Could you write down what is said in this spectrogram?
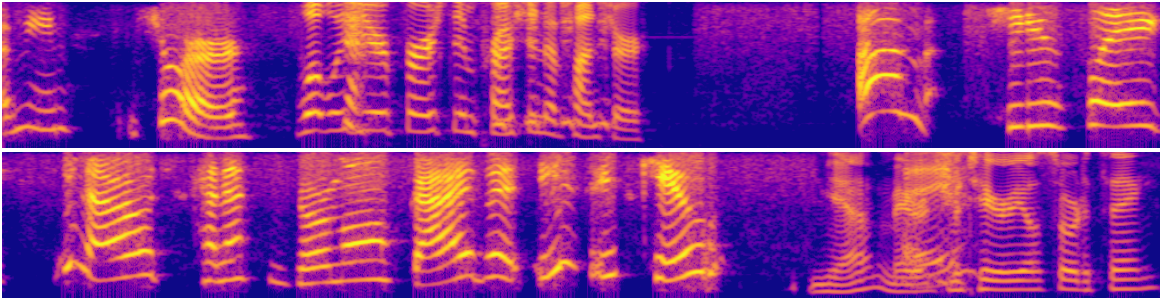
I mean, sure. What was your first impression of Hunter? Um, he's like, you know, just kind of normal guy, but he's he's cute. Yeah, marriage Hey? material sort of thing.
